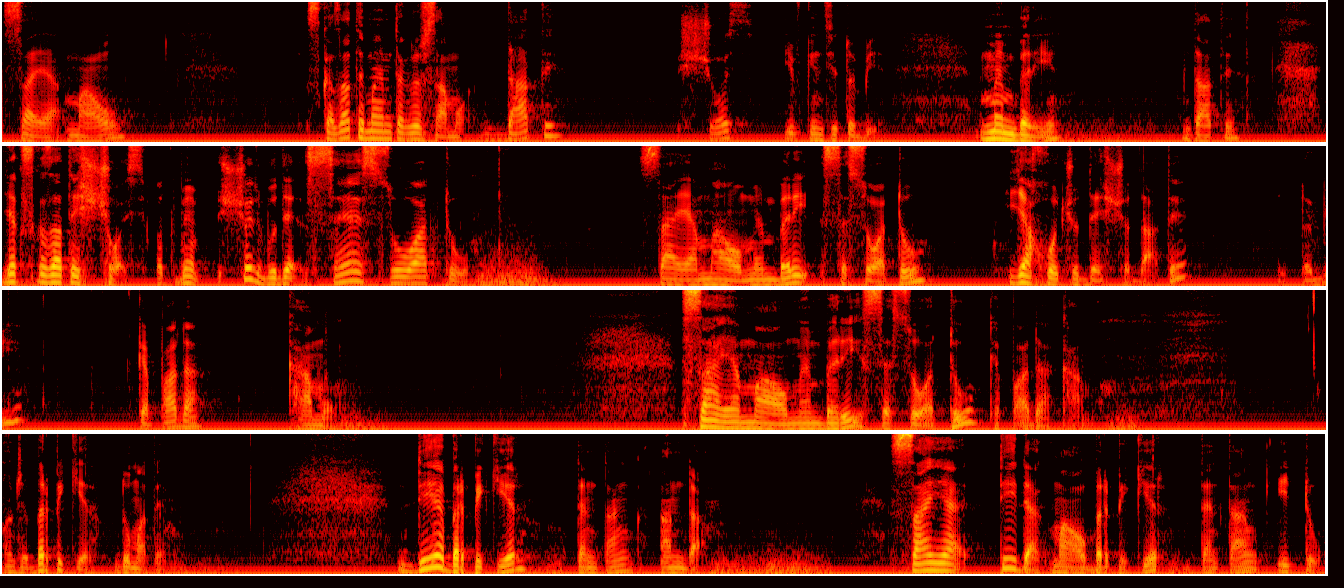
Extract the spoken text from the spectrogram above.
Saya mau. Сказати маємо так же само. Дати щось і в кінці тобі. Мембері. Дати. Як сказати щось? От ми, щось буде сесуату. Saya mau memberi sesuatu. Я хочу дещо дати. І тобі kepada kamu. Saya mau memberi sesuatu kepada kamu. Отже, berpikir, думати. Dia berpikir tentang Anda. Saya tidak mau berpikir tentang itu.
